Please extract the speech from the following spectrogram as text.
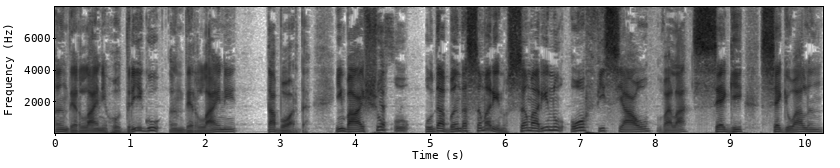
underline Rodrigo underline Taborda. Embaixo, yes. o, o da banda Samarino. Samarino Oficial. Vai lá, segue, segue o Alan,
